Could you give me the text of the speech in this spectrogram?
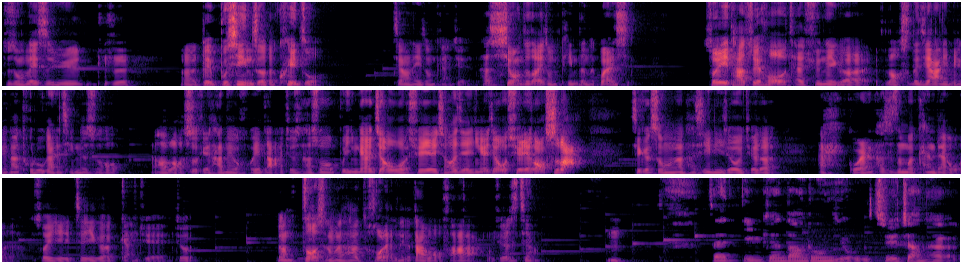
这种类似于就是呃对不幸者的愧疚这样的一种感觉。他是希望得到一种平等的关系，所以他最后才去那个老师的家里面跟他吐露感情的时候。然后老师给他那个回答就是他说不应该叫我学业小姐，应该叫我学业老师吧。这个时候呢，他心里就觉得，哎，果然他是这么看待我的，所以这一个感觉就让造成了他后来那个大爆发了。我觉得是这样。嗯在影片当中有一句这样的，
